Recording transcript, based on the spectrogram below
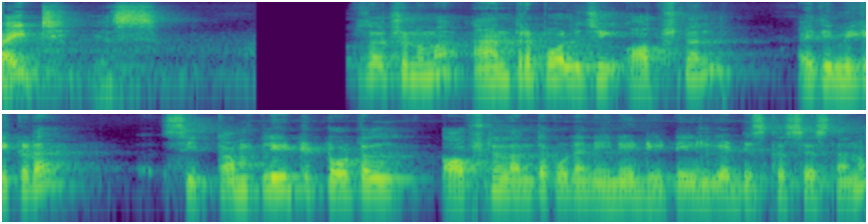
right yes ఒకసారి చూడమ్మా ఆంథ్రపాలజీ ఆప్షనల్ అయితే మీకు ఇక్కడ సి కంప్లీట్ టోటల్ ఆప్షనల్ అంతా కూడా నేనే డీటెయిల్గా డిస్కస్ చేస్తాను.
